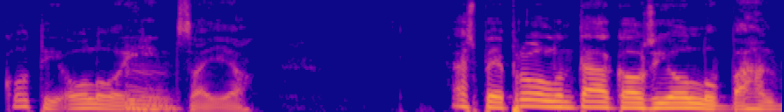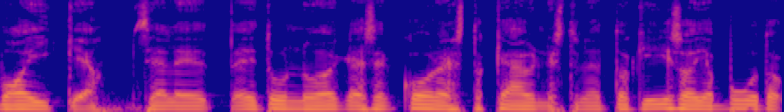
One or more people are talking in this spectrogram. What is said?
kotioloihinsa mm. ja SP Pro on tämä kausi ollut vähän vaikea. Siellä ei, ei tunnu oikein se koneisto käynnistynyt. Toki isoja, puuto,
